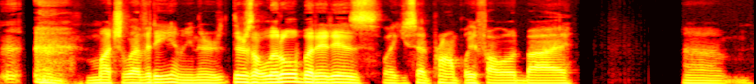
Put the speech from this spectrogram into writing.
much levity. I mean, there's there's a little, but it is like you said, promptly followed by um,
